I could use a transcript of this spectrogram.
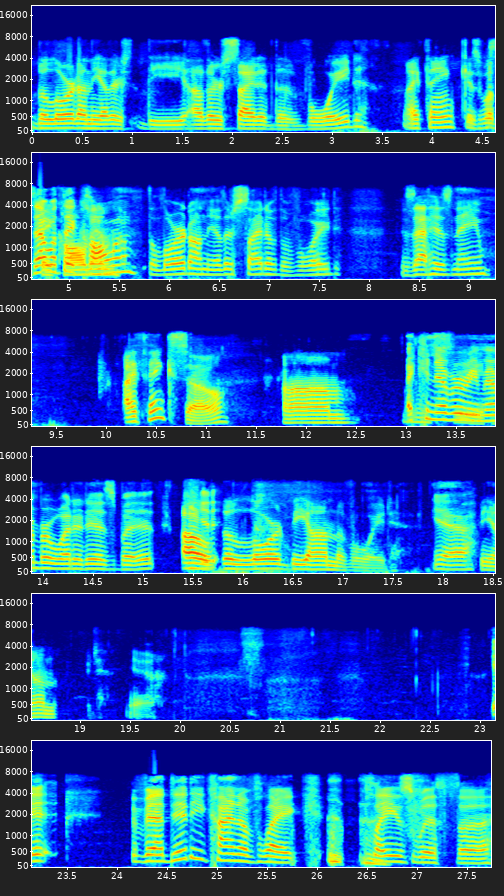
the lord on the other the other side of the void I think is what Is that they what call they call him. him? The Lord on the other side of the void? Is that his name? I think so. Um, I can never see. remember what it is, but it Oh, it- the Lord beyond the void. yeah. Beyond the void. Yeah. It Venditti kind of like plays with uh,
